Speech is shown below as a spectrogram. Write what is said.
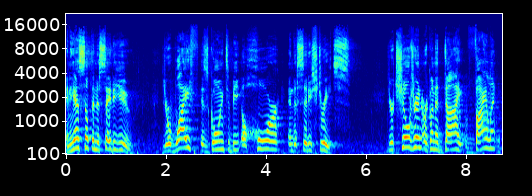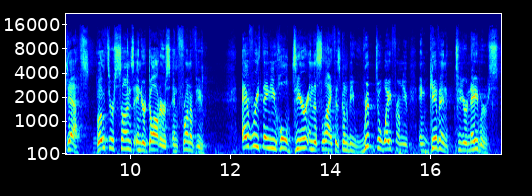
And He has something to say to you. Your wife is going to be a whore in the city streets. Your children are going to die violent deaths, both your sons and your daughters, in front of you. Everything you hold dear in this life is going to be ripped away from you and given to your neighbors.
